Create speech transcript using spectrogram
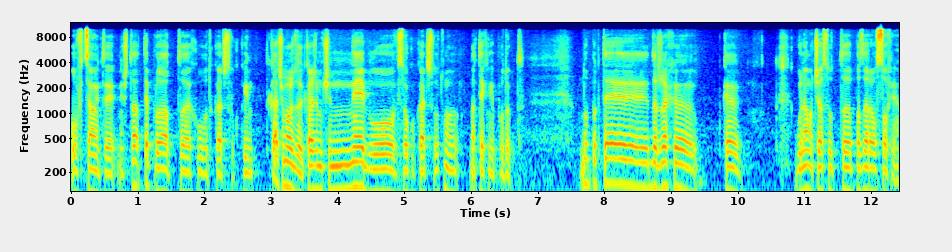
официалните неща. Те продават хубавото качество кокаин. Така че може да кажем, че не е било високо качеството на, на техния продукт. Но пък те държаха така, голяма част от пазара в София.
